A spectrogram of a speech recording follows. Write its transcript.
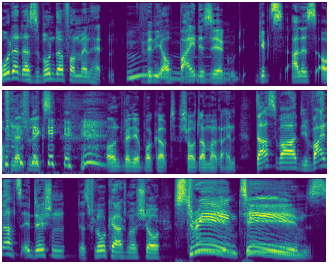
oder das Wunder von Manhattan. Finde ich auch beide sehr gut. Gibt's alles auf Netflix. Und wenn ihr Bock habt, schaut da mal rein. Das war die Weihnachtsedition des Flo Kerschner Show Stream Teams.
